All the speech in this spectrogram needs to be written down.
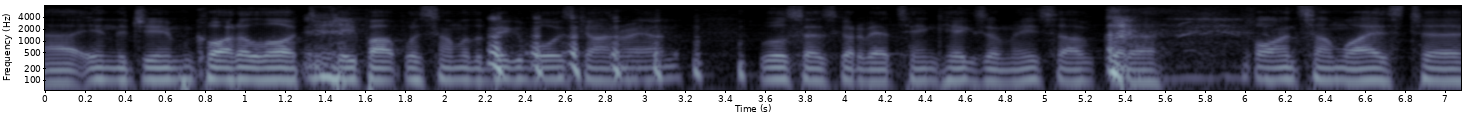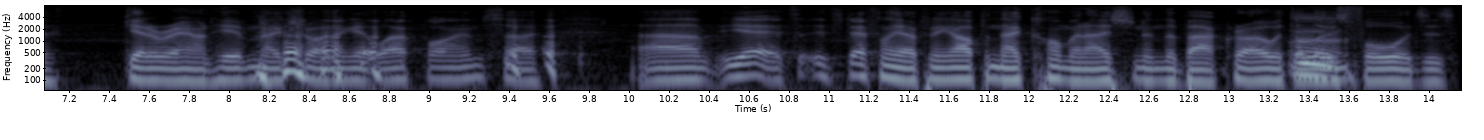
uh, in the gym quite a lot to keep up with some of the bigger boys going around. Will says got about ten kegs on me, so I've got to find some ways to get around him, make sure I don't get whacked by him. So. Um, yeah, it's, it's definitely opening up, and that combination in the back row with the Mm. loose forwards is,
